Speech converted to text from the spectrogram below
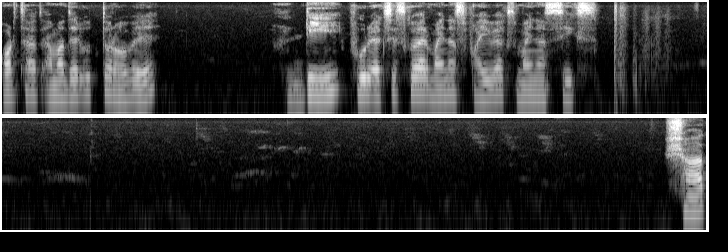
অর্থাৎ আমাদের উত্তর হবে D four X square minus five X minus six সাত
